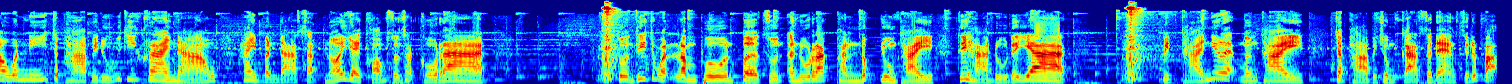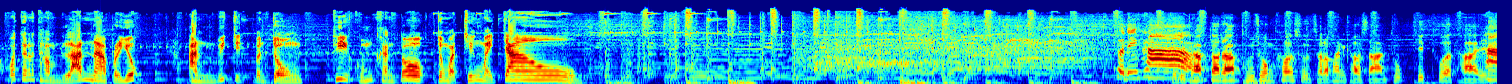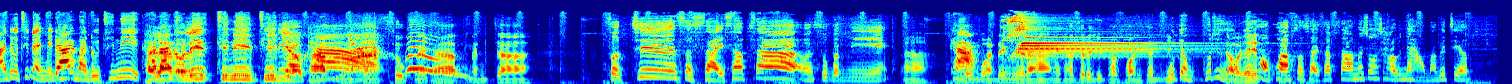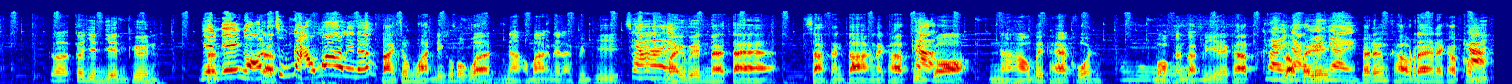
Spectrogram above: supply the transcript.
ข่าววันนี้จะพาไปดูวิธีคลายหนาว ให้บรรดาสัตว์น้อยใหญ่ของสวนสัตว์โคราช ส่วนที่จังหวัดลำพูนเปิดศูนย์อนุรักษ์พันธุ์นกยูงไทยที่หาดูได้ยาก ปิดท้ายนี่แหละเมืองไทย จะพาไปชมการแสดงศิลปะวัฒนธรรมล้านนาประยุกต์ อันวิจิตรบรรจง ที่คุ้มขันโตกจังหวัดเชียงใหม่เจ้า วัสดีค่ะ สวัสดีครับ ต้อนรับคุณผู้ชมเข้าสู่สารพันข่าวสารทุกทิศทั่วไทย หาดูที่ไหนไม่ได้มาดูที่นี่ไทยแลนด์โอลิที่นี่ที่เดียวครับะวันศุกร์นะครับ มันจะสดชื่นสดใสซาบซ่าวันศุกร์แบบนี้อ่าค่ะเร่งวันเร่งเวลานะครับ จะได้หยุดพักผ่อนกันอีอู้กแต่พูดถึงเสาร์อาทิตย์เรื่องของความสดใสซาบซ่าเมื่อช่วงเช้าหนาวมาพี่เจี๊ยบก็ก็เย็นเย็นๆขึ้น เย็นเองเหรอแต่นี่ถึงหนาวมากเลยนะ ต่างจังหวัดนี่เขาบอกว่าหนาวมากในหลายพื้นที่ ใช่ ไม่เว้นแม้แต่ สัตว์ต่างๆนะครับที่ค่ะก็หนาวไม่แพ้คนโอ้โหบอกกันแบบนี้นะครับคลายหนาวเราไปยังไงไปเริ่มข่าวแรกนะครับเขาค่ะมี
